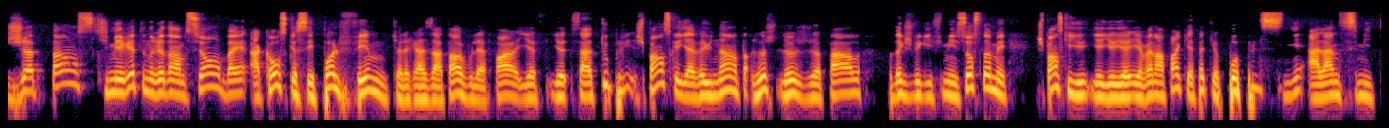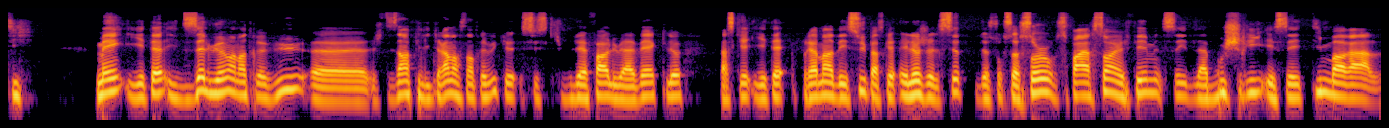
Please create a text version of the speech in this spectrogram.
Je pense qu'il mérite une rédemption, ben, à cause que c'est pas le film que le réalisateur voulait faire. Il a- ça a tout pris. Je pense qu'il y avait une entente. Là, je- parle. Faudrait que je vérifie mes sources, là, mais je pense qu'il y avait une affaire qui a fait qu'il n'a pas pu le signer Alan Smithy. Mais il était, il disait lui-même en entrevue, euh, je disais en filigrane dans cette entrevue que c'est ce qu'il voulait faire lui avec, là, parce qu'il était vraiment déçu, parce que, et là, je le cite de source sûre, faire ça un film, c'est de la boucherie et c'est immoral.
